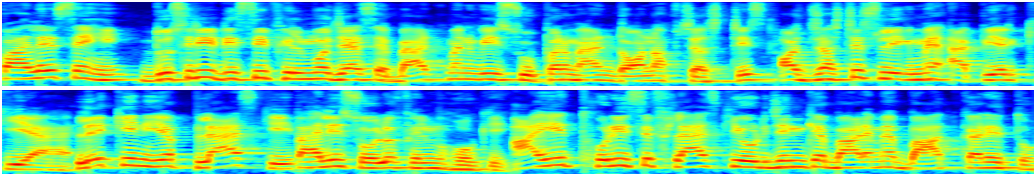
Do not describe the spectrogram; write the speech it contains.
पहले से ही दूसरी डीसी फ़िल्मों जैसे Batman v Superman Dawn of Justice और जस्टिस लीग में अपियर किया है। लेकिन यह फ्लैश की पहली सोलो फ़िल्म होगी। आइए थोड़ी सी फ्लैश की ओरिजिन के बारे में बात करें तो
